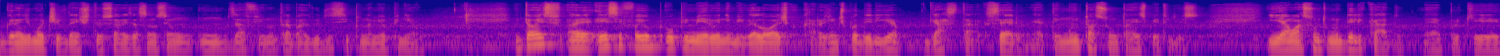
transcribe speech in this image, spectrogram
grande motivo da institucionalização ser um, um desafio no trabalho do discípulo, na minha opinião. Então, esse, é, esse foi o, o, primeiro inimigo. É lógico, cara, a gente poderia gastar, sério, é, tem muito assunto a respeito disso. E é um assunto muito delicado, né, porque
